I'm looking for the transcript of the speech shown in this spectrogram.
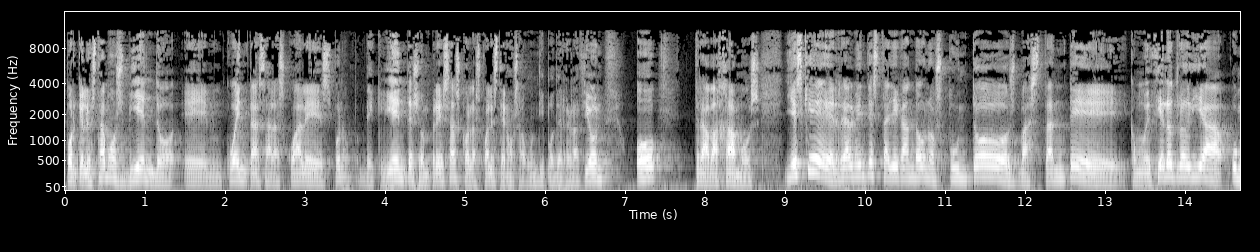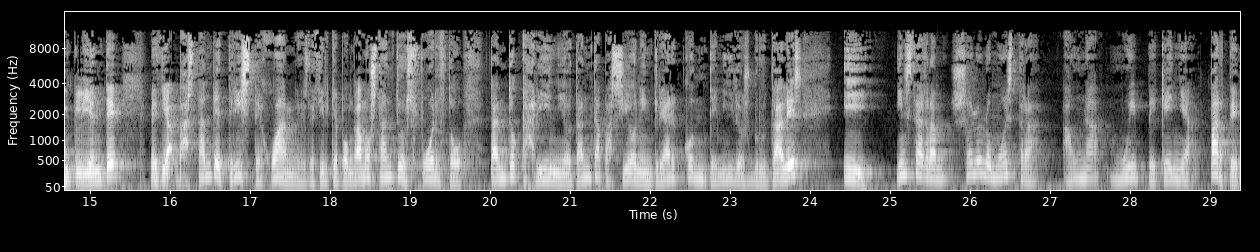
porque lo estamos viendo en cuentas a las cuales, bueno, de clientes o empresas con las cuales tenemos algún tipo de relación o trabajamos. Y es que realmente está llegando a unos puntos bastante, como decía el otro día un cliente, me decía, bastante triste, Juan. Es decir, que pongamos tanto esfuerzo, tanto cariño, tanta pasión en crear contenidos brutales y Instagram solo lo muestra a una muy pequeña parte.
